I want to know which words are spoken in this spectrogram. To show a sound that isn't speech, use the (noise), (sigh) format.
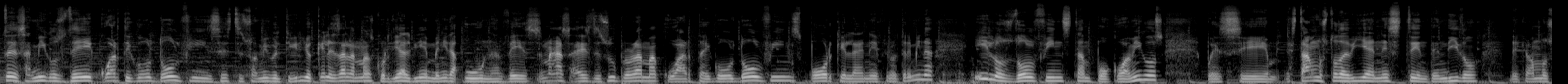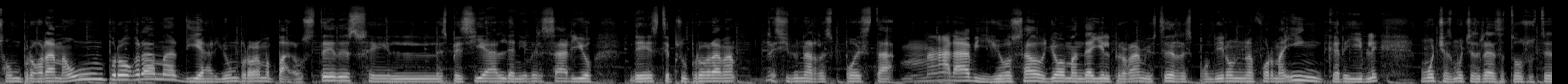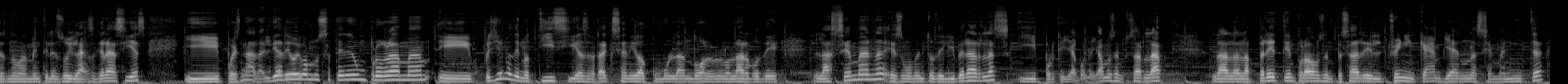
ustedes amigos de Cuarta Gold Dolphins? Este es su amigo el Tigrillo que les da la más cordial bienvenida una vez más a este su programa Cuarta Gold Dolphins porque la NF no termina y los Dolphins tampoco amigos. Pues eh, estamos todavía en este entendido de que vamos a un programa, un programa diario, un programa para ustedes, el especial de aniversario de este su programa recibió una respuesta maravillosa. Yo mandé ahí el programa y ustedes respondieron de una forma increíble. Muchas, muchas gracias a todos ustedes. Nuevamente les doy las gracias. Y pues nada, el día de hoy vamos a tener un programa eh, pues lleno de noticias, ¿verdad? Que se han ido acumulando a lo largo de la semana. Es momento de liberarlas. Y porque ya, bueno, ya vamos a empezar la, la, la, la pretemporada. Vamos a empezar el training camp ya en una semanita.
